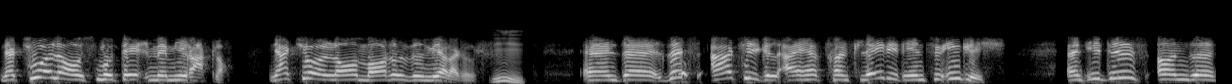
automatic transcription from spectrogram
Naturlovsmodel med mirakler. Natural law model with miracles. Mm. And uh, this article I have translated into English, and it is on the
